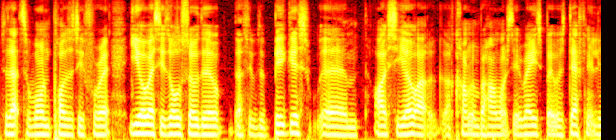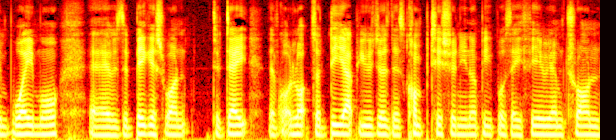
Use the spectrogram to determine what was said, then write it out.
so that's one positive for it. EOS is also the I think the biggest um, ICO. I, I, can't remember how much they raised, but it was definitely way more. Uh, it was the biggest one to date. They've got lots of DApp users. There's competition. You know, people say Ethereum, Tron,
